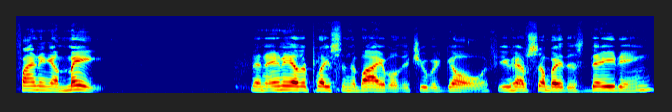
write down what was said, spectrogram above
finding a mate than any other place in the Bible that you would go. If you have somebody that's dating,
